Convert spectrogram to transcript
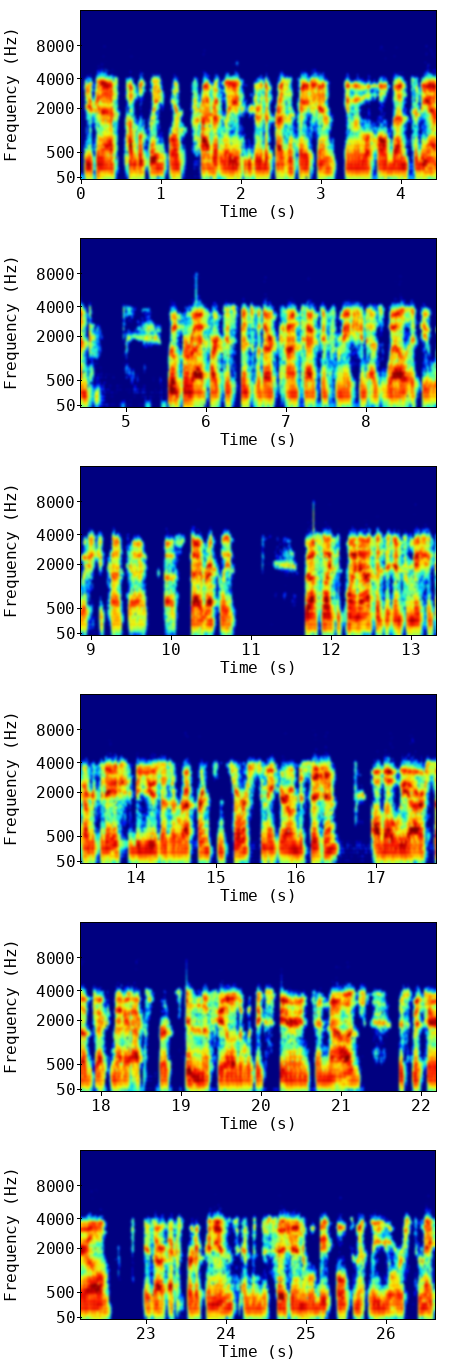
You can ask publicly or privately through the presentation and we will hold them to the end. We'll provide participants with our contact information as well if you wish to contact us directly. We also like to point out that the information covered today should be used as a reference and source to make your own decision. Although we are subject matter experts in the field with experience and knowledge, this material is our expert opinions and the decision will be ultimately yours to make.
